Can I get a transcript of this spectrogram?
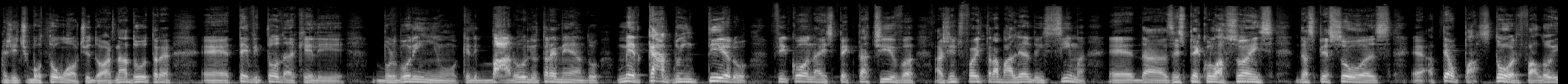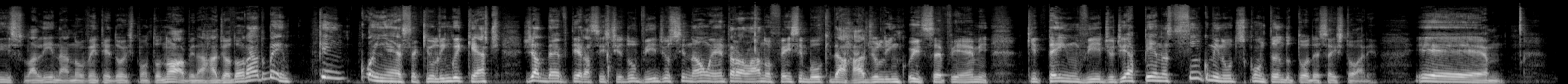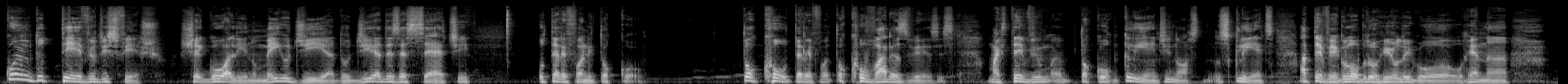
a gente botou um outdoor na Dutra, é, teve todo aquele burburinho, aquele barulho tremendo, o mercado inteiro ficou na expectativa. A gente foi trabalhando em cima é, das especulações das pessoas, é, até o pastor falou isso ali na 92.9, na Rádio Dourado. Bem, quem conhece aqui o Linguicast já deve ter assistido o vídeo, se não, entra lá no Facebook da Rádio Linguiça FM, que tem um vídeo de apenas cinco minutos contando toda essa história. É... Quando teve o desfecho, chegou ali no meio-dia do dia 17, o telefone tocou tocou o telefone, tocou várias vezes, mas teve uma, tocou um cliente nosso, os clientes. A TV Globo do Rio ligou, o Renan.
